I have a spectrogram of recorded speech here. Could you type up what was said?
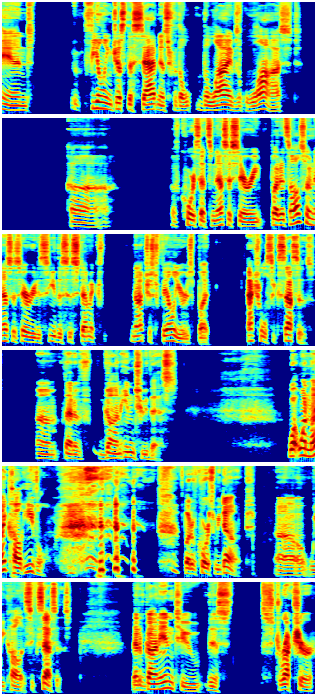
and feeling just the sadness for the the lives lost uh of course that's necessary but it's also necessary to see the systemic not just failures but actual successes um, that have gone into this. What one might call evil but of course we don't. Uh, we call it successes that have gone into this structure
